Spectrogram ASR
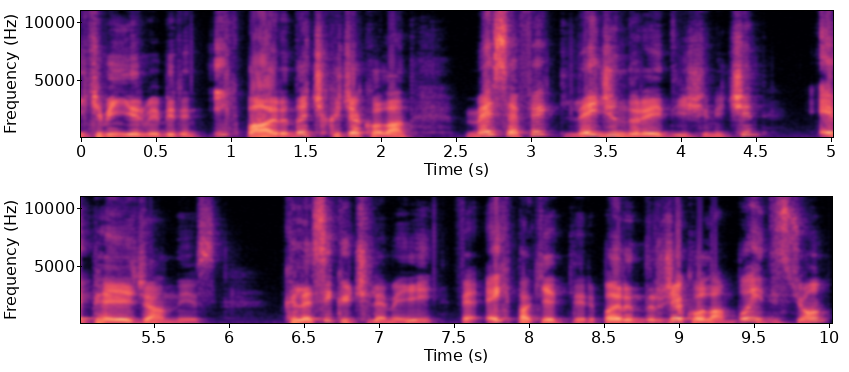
2021'in ilk baharında çıkacak olan Mass Effect Legendary Edition için epey heyecanlıyız. Klasik üçlemeyi ve ek paketleri barındıracak olan bu edisyon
